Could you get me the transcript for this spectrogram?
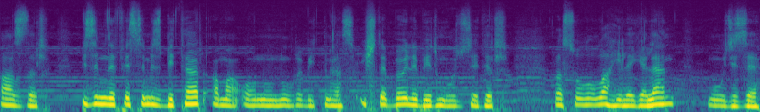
azdır. Bizim nefesimiz biter ama onun nuru bitmez. İşte böyle bir mucizedir. Resulullah ile gelen mucize.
